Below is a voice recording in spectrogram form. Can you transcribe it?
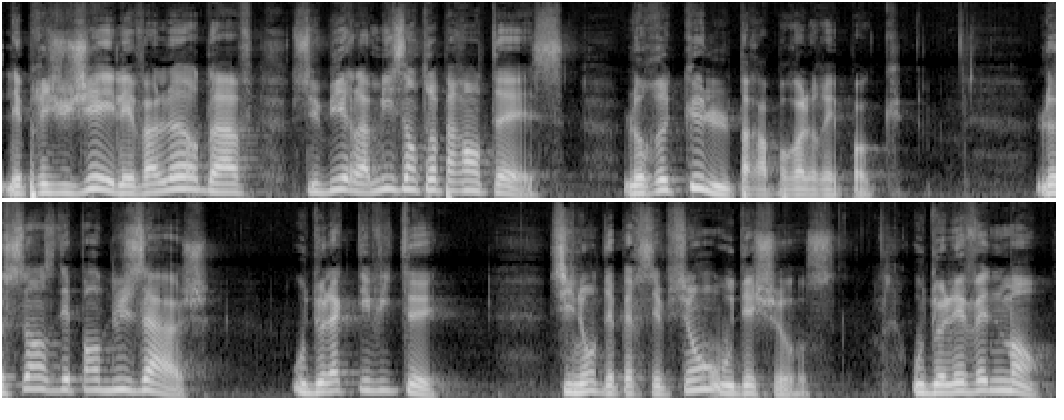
Les préjugés et les valeurs doivent subir la mise entre parenthèses, le recul par rapport à leur époque. Le sens dépend de l'usage ou de l'activité, sinon des perceptions ou des choses, ou de l'événement.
